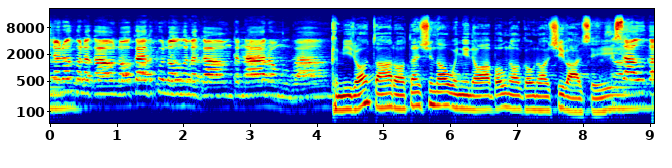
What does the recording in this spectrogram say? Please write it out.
ကျွန်တော်တို့ကို၎င်းလောကတစ်ခုလုံးကို၎င်းသနာတော်မူပါခမီတော်သားတော်တန်ရှင်သောဝိညာဉ်တော်ဘုန်းတော်ဂုဏ်တော်ရှိပါစေစာဥက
